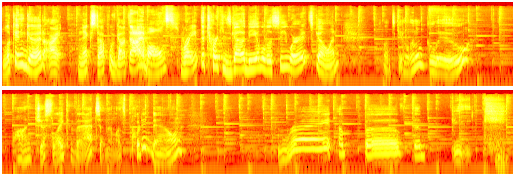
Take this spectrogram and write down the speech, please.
Looking good. All right, next up, we've got the eyeballs, right? The turkey's gotta be able to see where it's going. Let's get a little glue on just like that, and then let's put it down right above the beak.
